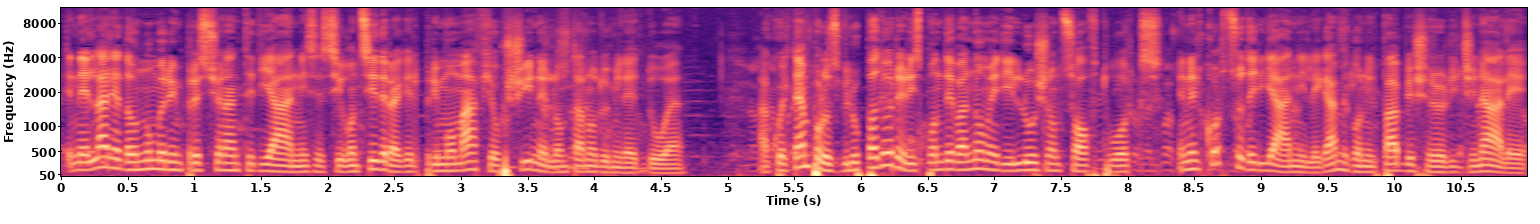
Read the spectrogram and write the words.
è nell'aria da un numero impressionante di anni se si considera che il primo Mafia uscì nel lontano 2002. A quel tempo lo sviluppatore rispondeva al nome di Illusion Softworks e nel corso degli anni il legame con il publisher originale,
